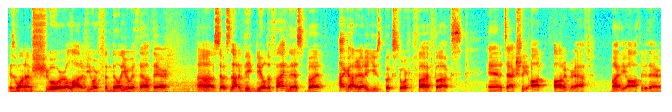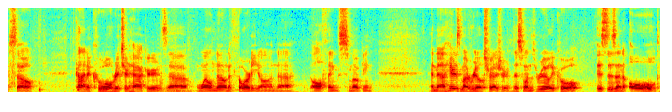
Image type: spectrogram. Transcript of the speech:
is one I'm sure a lot of you are familiar with out there. Uh, so it's not a big deal to find this, but I got it at a used bookstore for five bucks. And it's actually aut autographed by the author there. So kind of cool. Richard Hacker is a well-known authority on uh, all things smoking. And now here's my real treasure. This one's really cool. This is an old,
